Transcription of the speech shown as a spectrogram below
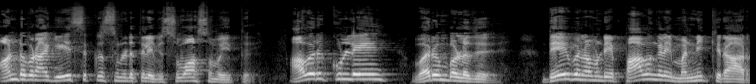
ஆண்டவராகிய இயேசு கிறிஸ்துவனிடத்திலே விசுவாசம் வைத்து அவருக்குள்ளே வரும் பொழுது தேவன் அவனுடைய பாவங்களை மன்னிக்கிறார்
